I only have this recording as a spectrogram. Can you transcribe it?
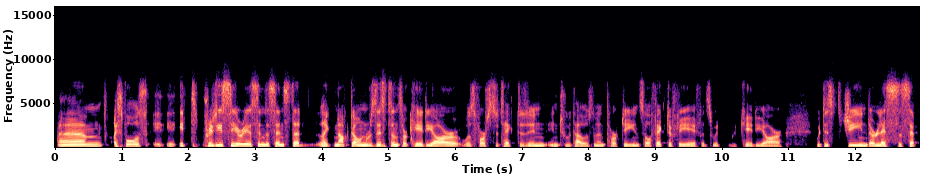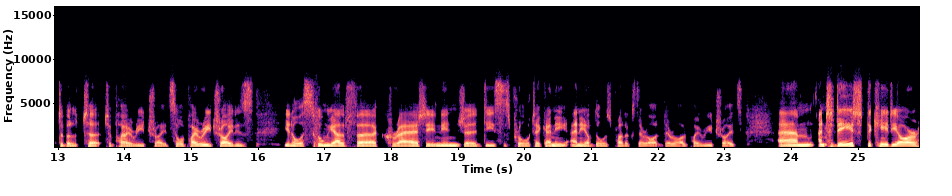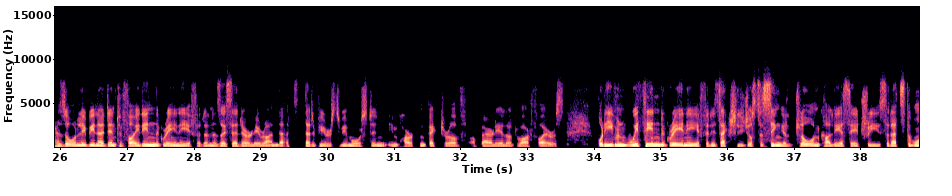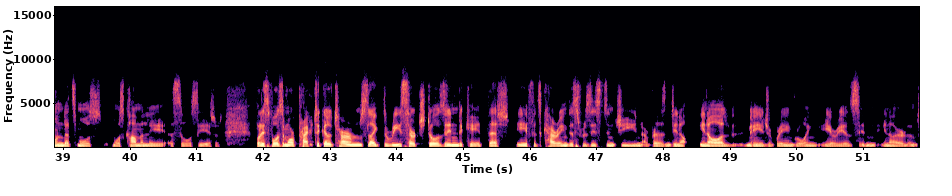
Um, I suppose it, it, it's pretty serious in the sense that, like, knockdown resistance or KDR was first detected in, in 2013. So, effectively, aphids with, with KDR, with this gene, they're less susceptible to, to pyrethroid. So, pyrethroid is, you know, Sumi Alpha, Karate, Ninja, Decis Protech, any any of those products, they're all they're all pyrethroids. Um, and to date, the KDR has only been identified in the grain aphid, and as I said earlier on, that that appears to be most important vector of, of barley yellow dwarf virus. But even within the grain aphid, it's actually just a single clone called SA3, so that's the one that's most most commonly associated. But I suppose in more practical terms, like the research does indicate that aphids carrying this resistant gene are present in in all major grain growing areas in in Ireland.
